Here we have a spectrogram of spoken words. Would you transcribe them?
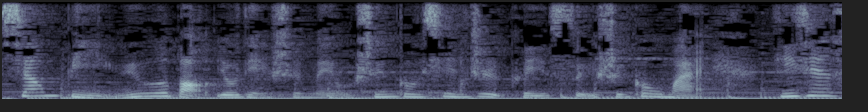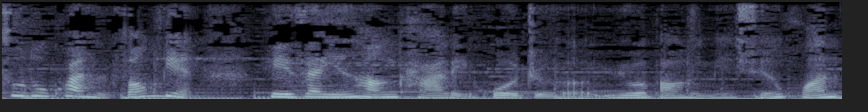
相比余额宝，优点是没有申购限制，可以随时购买，提现速度快，很方便，可以在银行卡里或者余额宝里面循环。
